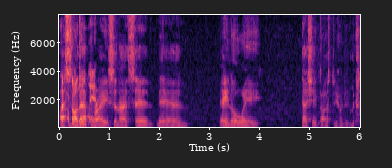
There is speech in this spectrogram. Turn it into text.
I saw that doing? price and I said, "Man, ain't no way that shit cost three hundred million."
